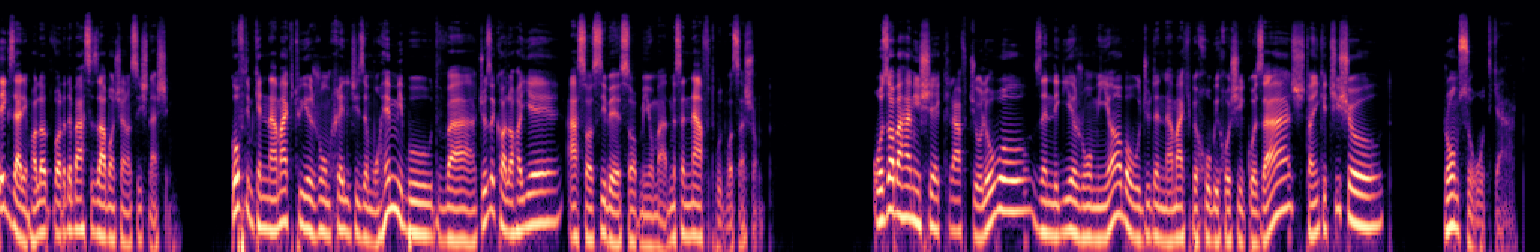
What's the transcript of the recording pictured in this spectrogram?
بگذریم حالا وارد بحث زبان شناسیش نشیم. گفتیم که نمک توی روم خیلی چیز مهمی بود و جز کالاهای اساسی به حساب می اومد مثل نفت بود واسهشون. اوضاع به همین شکل رفت جلو و زندگی رومیا با وجود نمک به خوبی خوشی گذشت تا اینکه چی شد؟ روم سقوط کرد.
